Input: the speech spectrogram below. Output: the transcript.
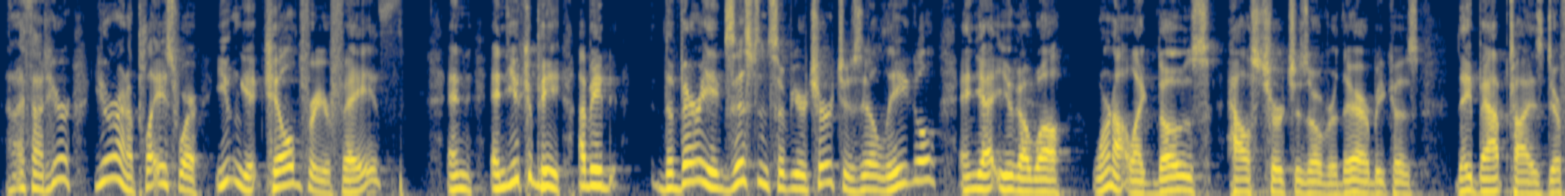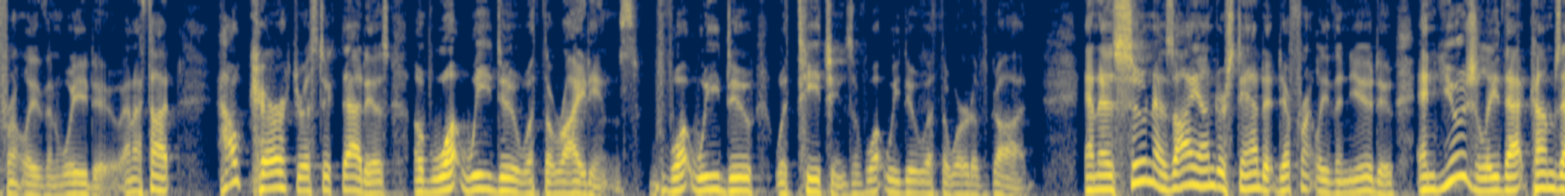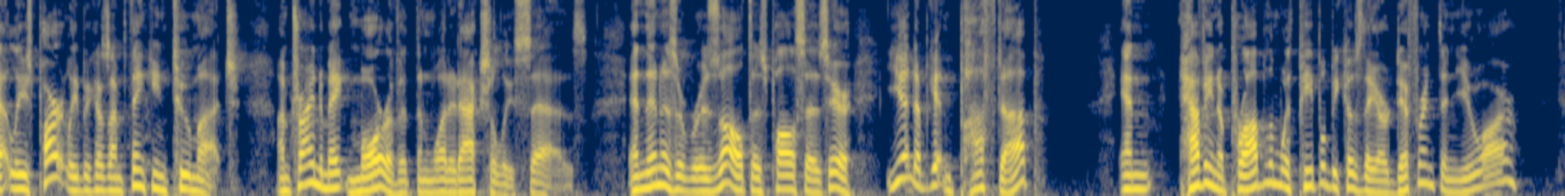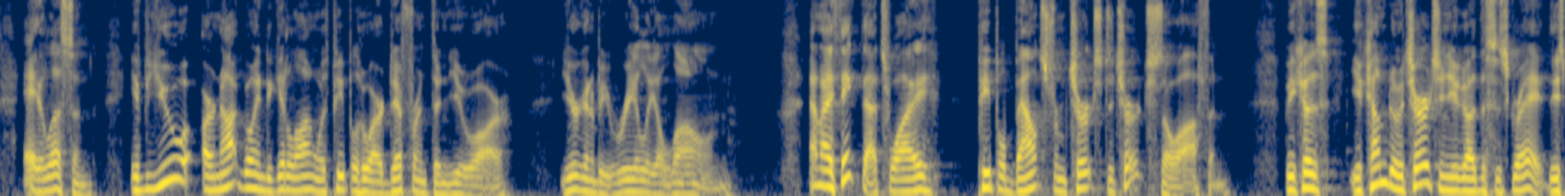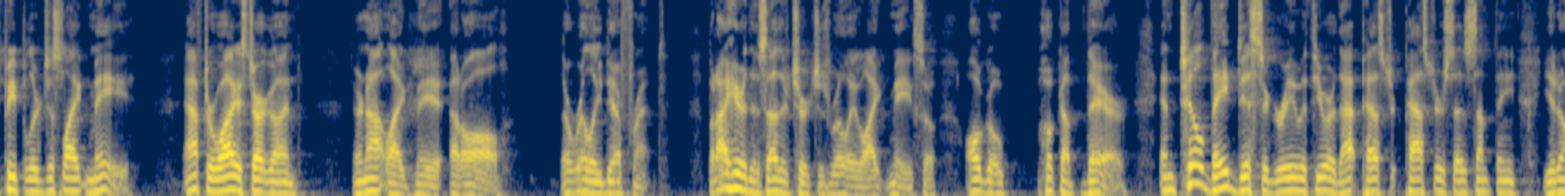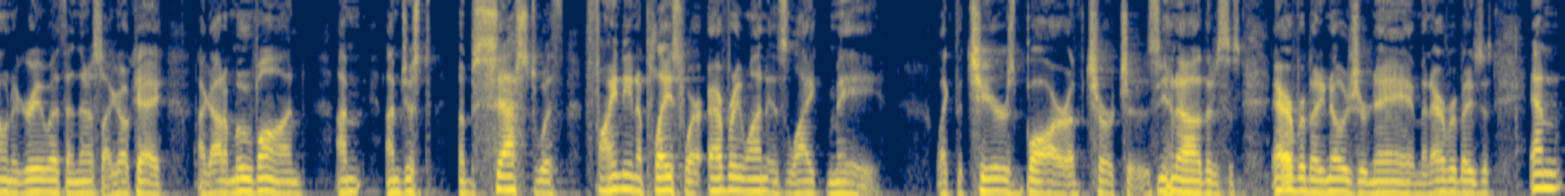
And I thought, here, you're in a place where you can get killed for your faith. And, and you could be, I mean, the very existence of your church is illegal, and yet you go, well, we're not like those house churches over there because they baptize differently than we do. And I thought, how characteristic that is of what we do with the writings, of what we do with teachings, of what we do with the Word of God. And as soon as I understand it differently than you do, and usually that comes at least partly because I'm thinking too much. I'm trying to make more of it than what it actually says. And then as a result, as Paul says here, you end up getting puffed up and having a problem with people because they are different than you are. Hey, listen, if you are not going to get along with people who are different than you are, you're going to be really alone. And I think that's why people bounce from church to church so often. Because you come to a church and you go, This is great. These people are just like me. After a while, you start going, They're not like me at all. They're really different. But I hear this other church is really like me, so I'll go hook up there. Until they disagree with you or that pastor, pastor says something you don't agree with, and then it's like, okay, I got to move on. I'm, I'm just obsessed with finding a place where everyone is like me like the cheers bar of churches you know there's this everybody knows your name and everybody's just and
